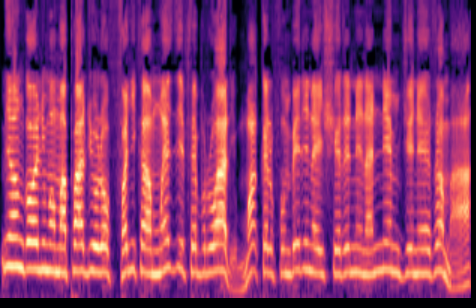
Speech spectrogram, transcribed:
miongoni mwa mapadi uliofanyika mwezi Februari mwaka elfu mbili na ishirini na nne mjini Roma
